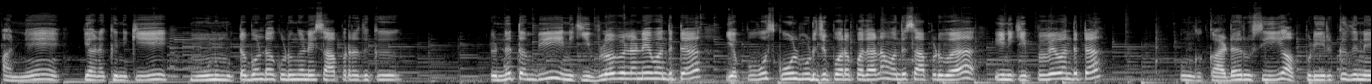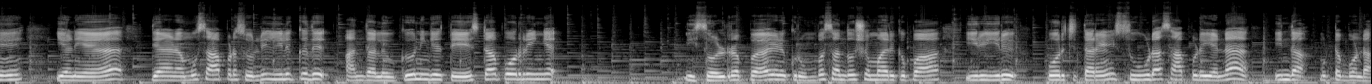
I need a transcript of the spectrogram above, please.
அண்ணே எனக்கு இன்னைக்கு மூணு முட்டை போண்டா கொடுங்கண்ணே சாப்பிட்றதுக்கு. என்ன தம்பி இன்னைக்கு இவ்வளோ வெள்ளனே வந்துட்ட? எப்பவும் ஸ்கூல் முடிஞ்சு போகிறப்ப தானே வந்து சாப்பிடுவ? இன்னைக்கு இப்போவே வந்துட்ட? உங்கள் கடை ருசி அப்படி இருக்குதுன்னு என்னைய தினமும் சாப்பிட சொல்லி இழுக்குது. அந்த அளவுக்கு நீங்கள் டேஸ்ட்டாக போடுறீங்க. நீ சொல்கிறப்ப எனக்கு ரொம்ப சந்தோஷமாக இருக்குப்பா. இரு இரு. பொரிச்சு தரேன். சூடாக சாப்பிடு என்ன? இந்தா முட்டை போண்டா.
